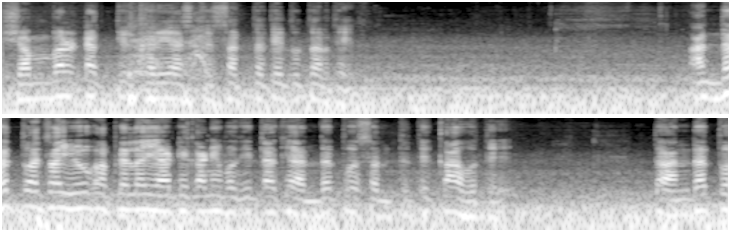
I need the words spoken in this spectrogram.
शंभर टक्के खरी असते सत्यतेत उतरते. अंधत्वाचा योग आपल्याला या ठिकाणी बघितला की अंधत्व संतती का होते? तर अंधत्व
